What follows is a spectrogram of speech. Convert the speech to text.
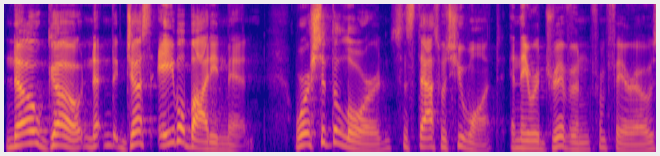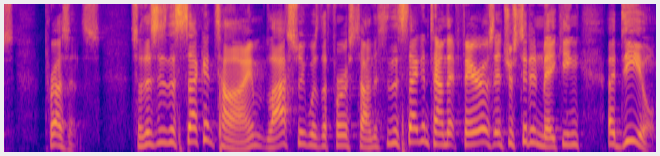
No, go, just able bodied men. Worship the Lord, since that's what you want. And they were driven from Pharaoh's presence. So this is the second time. Last week was the first time. This is the second time that Pharaoh's interested in making a deal.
